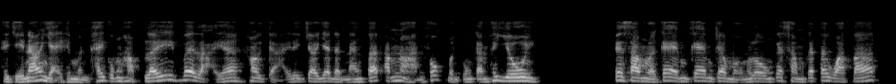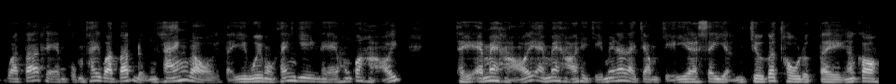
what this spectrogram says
Thì chị nói vậy thì mình thấy cũng hợp lý. Với lại uh, thôi kệ đi cho gia đình ăn tết ấm no hạnh phúc mình cũng cảm thấy vui. Cái xong rồi cái em cái em cho mượn luôn. Cái xong cái tới qua tết. Qua tết thì em cũng thấy qua tết được tháng rồi. Tại vì quy một tháng giêng thì em không có hỏi. Thì em mới hỏi em mới hỏi thì chị mới nói là chồng chị xây dựng chưa có thu được tiền đó con.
